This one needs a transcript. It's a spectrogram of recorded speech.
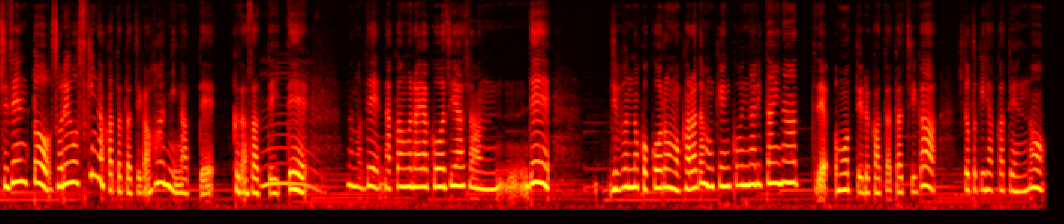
自然とそれを好きな方たちがファンになってくださっていて、なので中村屋麹屋さんで自分の心も体も健康になりたいなって思っている方たちがひととき百貨店の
